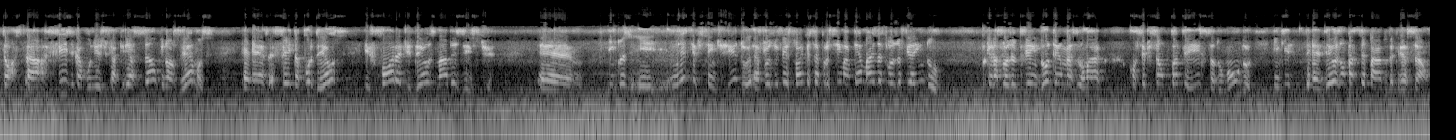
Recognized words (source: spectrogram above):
Então, a, física monística, a criação que nós vemos, é, é, feita por Deus e fora de Deus nada existe. É, inclusive, nesse sentido, a filosofia estoica se aproxima até mais da filosofia hindu, porque na filosofia hindu tem uma, uma concepção panteísta do mundo em que é, Deus não está separado da criação,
